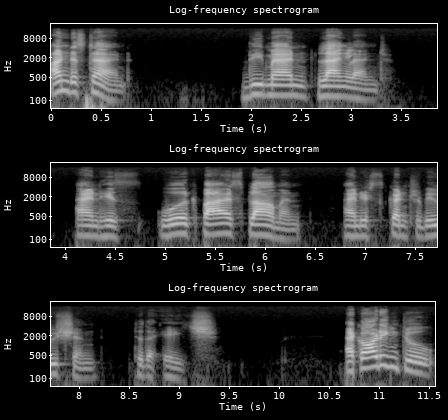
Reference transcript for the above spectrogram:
understand the man Langland and his work Piers Plowman and its contribution to the age. According to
